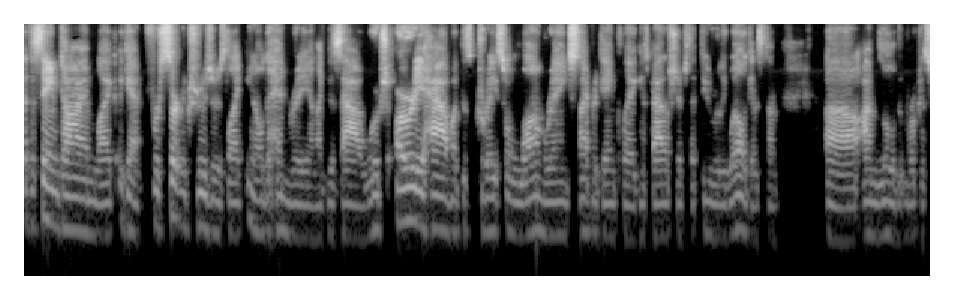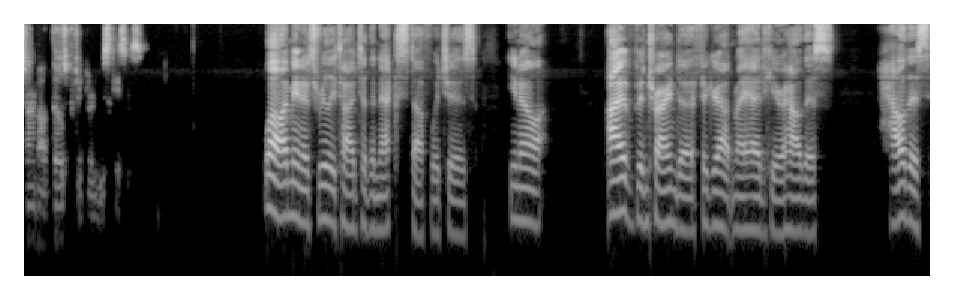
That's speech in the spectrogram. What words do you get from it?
at the same time like again for certain cruisers like you know the Henri and like the Zao, which already have like this great sort of long range sniper gameplay against battleships that do really well against them. Uh, I'm a little bit more concerned about those particular use cases. Well, I mean, it's really tied to the next stuff, which is, you know, I've been trying to figure out in my head here how this how this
